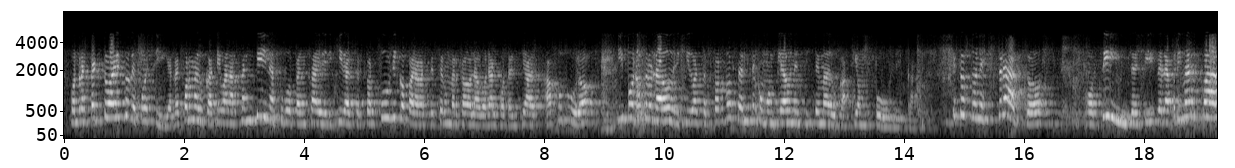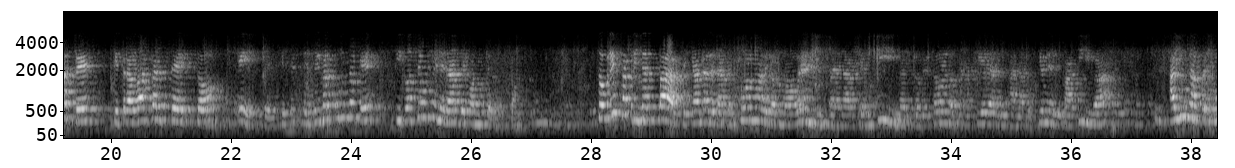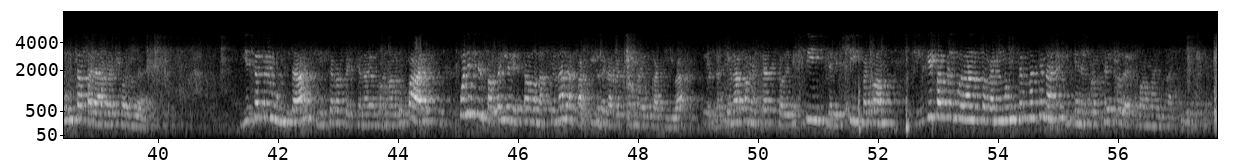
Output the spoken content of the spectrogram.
Con respecto a eso, después sigue. Reforma educativa en Argentina estuvo pensada y dirigida al sector público para abastecer un mercado laboral potencial a futuro y por otro lado dirigido al sector docente como empleado en el sistema de educación pública. Estos son extractos o síntesis de la primera parte que trabaja el texto este, que es el primer punto que es situación general de contexto. Sobre esta primer parte que habla de la reforma de los 90 en Argentina y sobre todo en lo que refiere a la cuestión educativa, hay una pregunta para resolver. Y esa pregunta dice reflexionar en forma grupal, ¿cuál es el papel del Estado Nacional a partir de la reforma educativa? Relacionar con el texto de Vichy, de perdón, ¿qué papel juegan los organismos internacionales en el proceso de reforma educativa?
